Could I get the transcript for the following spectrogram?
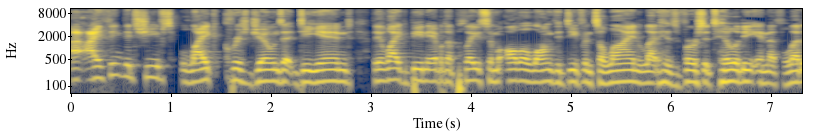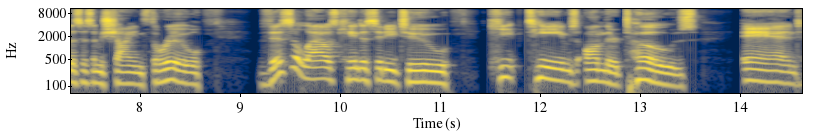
I think the Chiefs like Chris Jones at D end. They like being able to place him all along the defensive line, let his versatility and athleticism shine through. This allows Kansas City to keep teams on their toes. And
